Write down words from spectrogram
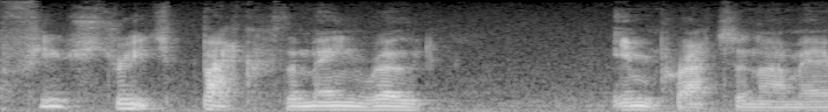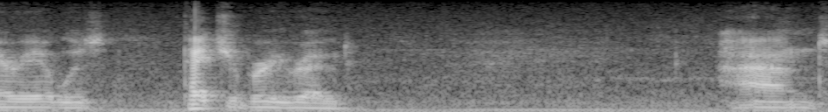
few streets back the main road in Pratunam area was Phetchaburi Road and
